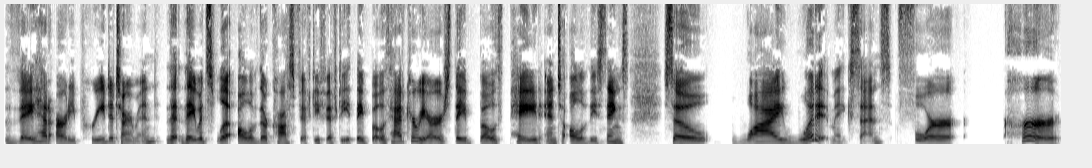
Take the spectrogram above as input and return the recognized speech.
they had already predetermined that they would split all of their costs 50 50. They both had careers, they both paid into all of these things. So, why would it make sense for her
